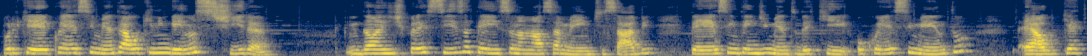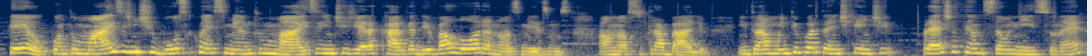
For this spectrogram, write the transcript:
porque conhecimento é algo que ninguém nos tira. Então a gente precisa ter isso na nossa mente, sabe? Ter esse entendimento de que o conhecimento é algo que é teu. Quanto mais a gente busca conhecimento, mais a gente gera carga de valor a nós mesmos, ao nosso trabalho. Então é muito importante que a gente preste atenção nisso, né?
